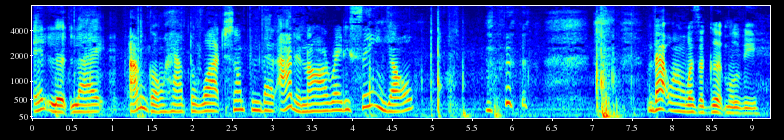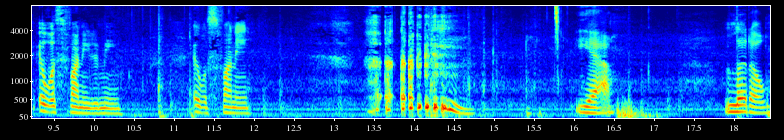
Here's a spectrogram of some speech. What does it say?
it looked like I'm to have to watch something that I didn't already seen, y'all. That one was a good movie. It was funny to me. It was funny. Yeah. Little.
